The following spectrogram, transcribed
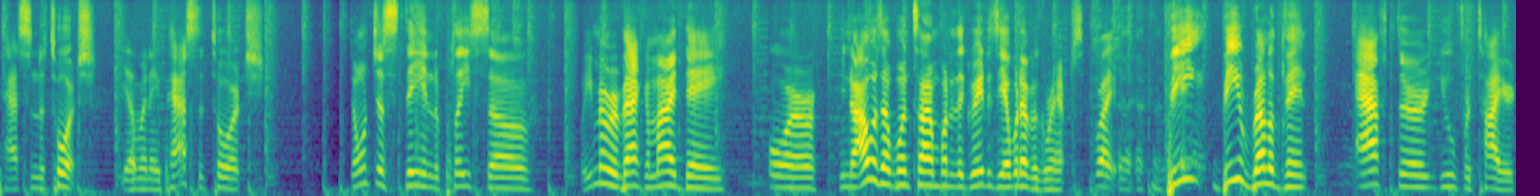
passing the torch. Yep. And when they pass the torch, don't just stay in the place of, well, you remember back in my day, or, you know, I was at one time one of the greatest, yeah, whatever, Gramps. Right. Be be relevant after you've retired.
